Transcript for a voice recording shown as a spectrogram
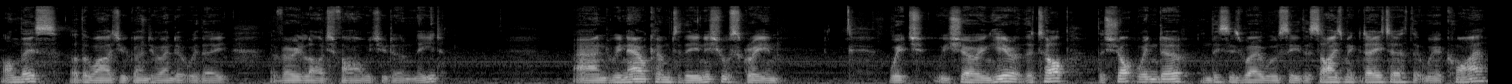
on this, otherwise you're going to end up with a, a very large file which you don't need. And we now come to the initial screen which we're showing here at the top the shot window and this is where we'll see the seismic data that we acquire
